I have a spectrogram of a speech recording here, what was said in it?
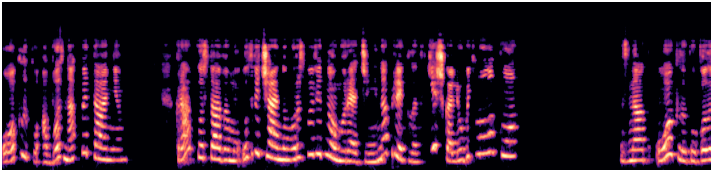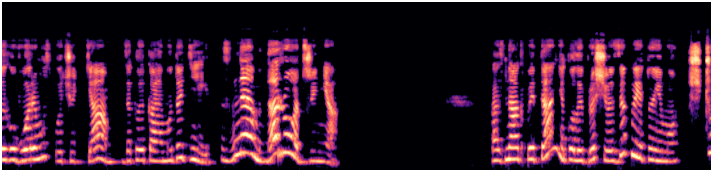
оклику або знак питання. Крапку ставимо у звичайному розповідному реченні, наприклад, кішка любить молоко. Знак оклику, коли говоримо з почуттям, закликаємо до дії з днем народження. А знак питання, коли про щось запитуємо, що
